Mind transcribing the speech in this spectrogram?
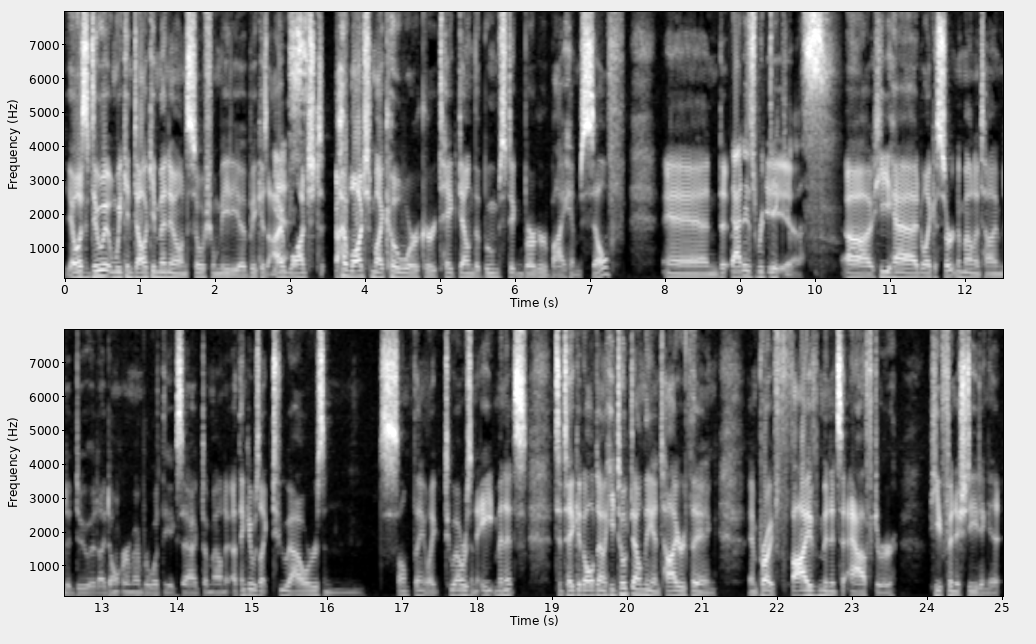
Yeah, let's do it, and we can document it on social media because yes. I watched I watched my coworker take down the boomstick burger by himself, and that is ridiculous. Uh, he had like a certain amount of time to do it. I don't remember what the exact amount. I think it was like two hours and something, like two hours and eight minutes to take it all down. He took down the entire thing, and probably five minutes after he finished eating it,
